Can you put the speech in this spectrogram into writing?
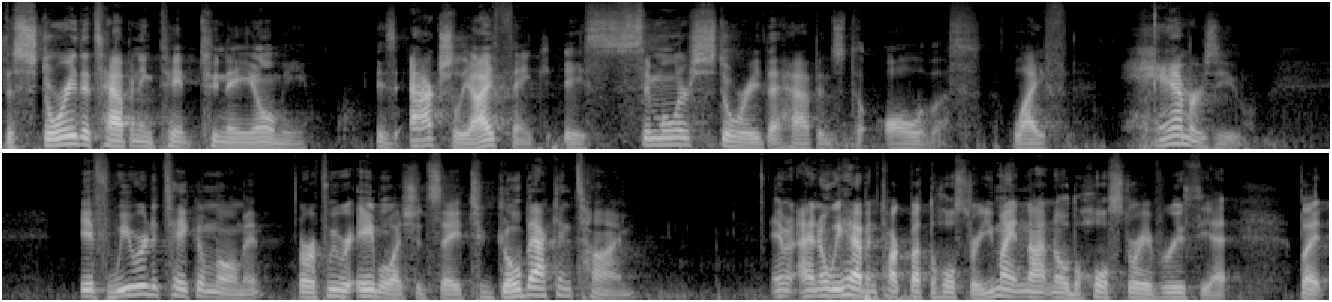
The story that's happening to, to Naomi is actually, I think, a similar story that happens to all of us. Life hammers you. If we were to take a moment, or if we were able, I should say, to go back in time, and I know we haven't talked about the whole story. You might not know the whole story of Ruth yet, but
